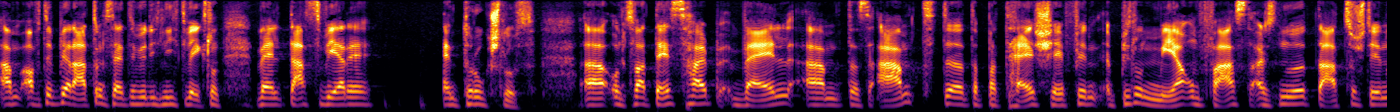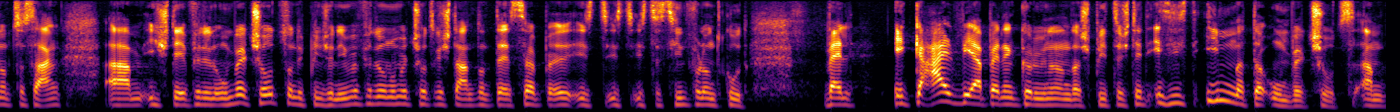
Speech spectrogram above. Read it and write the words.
Ähm, auf der Beratungsseite würde ich nicht wechseln, weil das wäre ein Trugschluss. Äh, und zwar deshalb, weil ähm, das Amt der, der, Parteichefin ein bisschen mehr umfasst, als nur dazustehen und zu sagen, ähm, ich stehe für den Umweltschutz und ich bin schon immer für den Umweltschutz gestanden und deshalb äh, ist, ist, ist das sinnvoll und gut. Weil egal wer bei den Grünen an der Spitze steht, es ist immer der Umweltschutz ähm,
